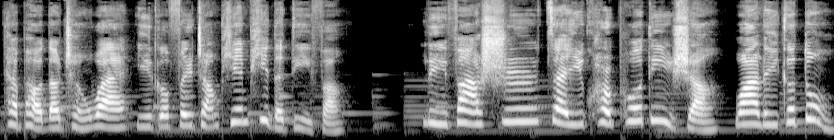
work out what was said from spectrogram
他跑到城外一个非常偏僻的地方。理发师在一块坡地上挖了一个洞，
